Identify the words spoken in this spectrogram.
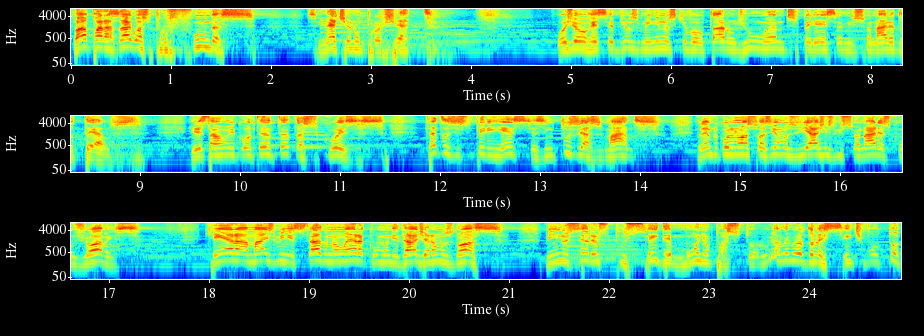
Vá para as águas profundas. Se mete num projeto. Hoje eu recebi os meninos que voltaram de um ano de experiência missionária do Telos. Eles estavam me contando tantas coisas tantas experiências, entusiasmados. Eu lembro quando nós fazíamos viagens missionárias com jovens, quem era mais ministrado não era a comunidade, éramos nós. Meninos dizendo, eu expulsei demônio, pastor. Eu lembro adolescente, voltou.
